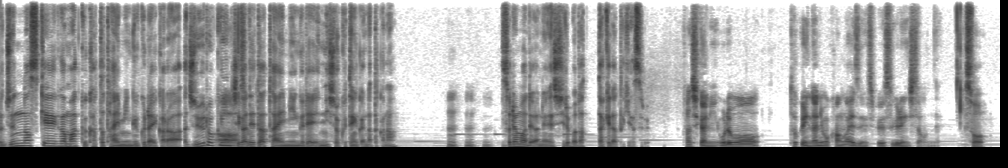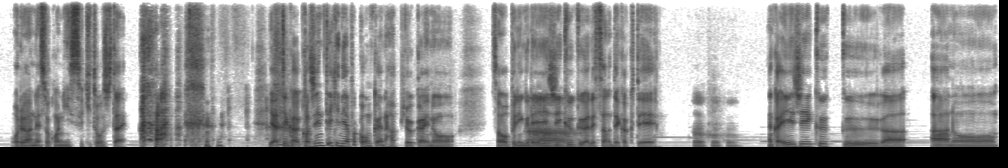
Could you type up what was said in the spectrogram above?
ら淳之介が Mac 買ったタイミングぐらいから16インチが出たタイミングで2色展開になったかな？うんうんうん。それまではねシルバーだだけだった気がする。確かに俺も特に何も考えずにスペースグレーにしたもんね。そう。俺はねそこに一石投じたい。いやてか個人的にやっぱ今回の発表会のそのオープニングで AG クークが出てたのでかくて。うんうんうん。なんか AJ クックがあの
